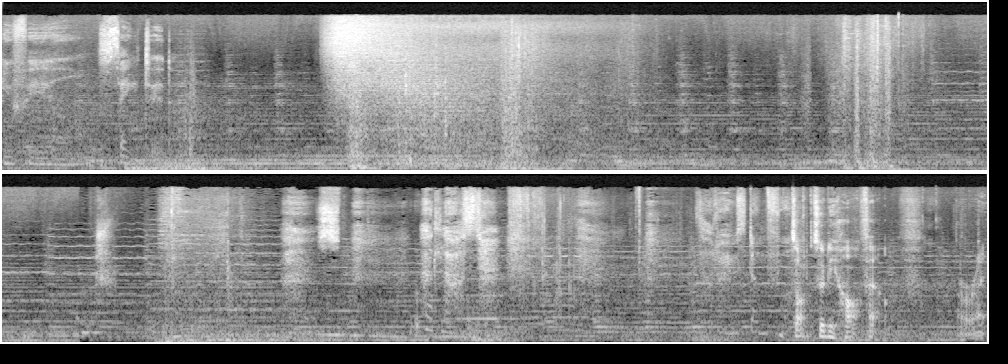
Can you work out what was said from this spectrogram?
You feel sated. Done to the half elf. Alright.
